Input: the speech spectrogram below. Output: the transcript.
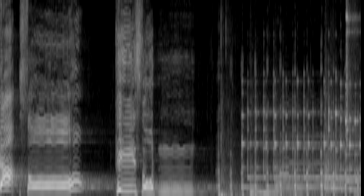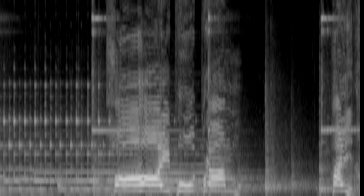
ยะโสที่สุด อยพูดพร่ำให้ค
